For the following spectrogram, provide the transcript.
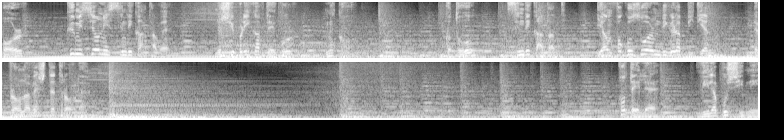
Por, ky misioni i sindikatave në Shqipëri ka vdekur me kohë. Këtu, sindikatat janë fokusuar mbi grabitjen e pronave shtetërore. Hotele, vila pushimi,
